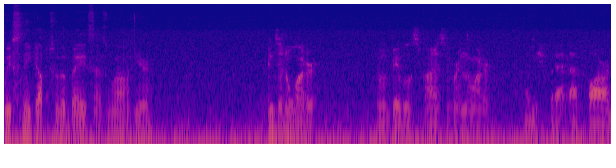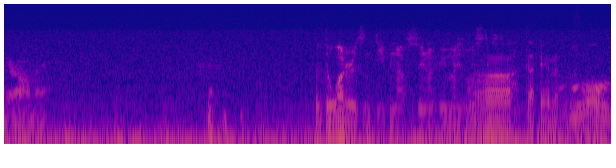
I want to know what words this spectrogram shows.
We sneak up to the base as well here. Into the water. They won't be able to spot us if we're in the water. Maybe you should put out that fire on your arm, eh? But the water isn't deep enough, so you, know, you might as well. stick Ah, god damn it. Wall.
